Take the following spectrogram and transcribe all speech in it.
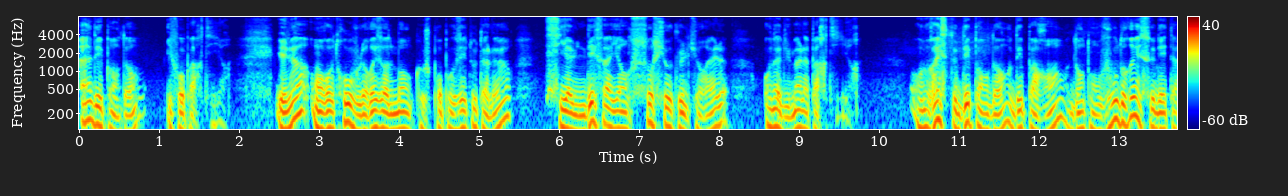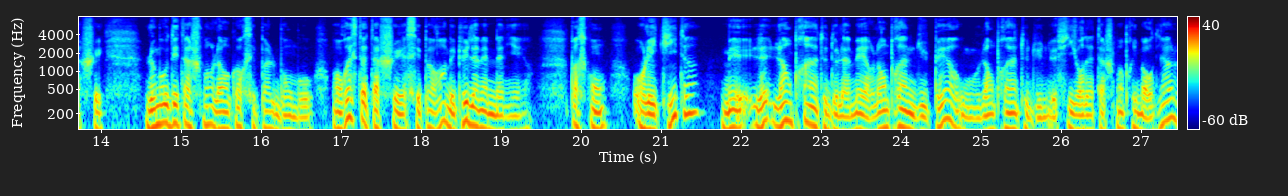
indépendant il faut partir. Et là, on retrouve le raisonnement que je proposais tout à l'heure. S'il y a une défaillance socio-culturelle, on a du mal à partir. On reste dépendant des parents dont on voudrait se détacher. Le mot détachement, là encore, c'est pas le bon mot. On reste attaché à ses parents, mais plus de la même manière. Parce qu'on on les quitte, mais l'empreinte de la mère, l'empreinte du père ou l'empreinte d'une figure d'attachement primordiale,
